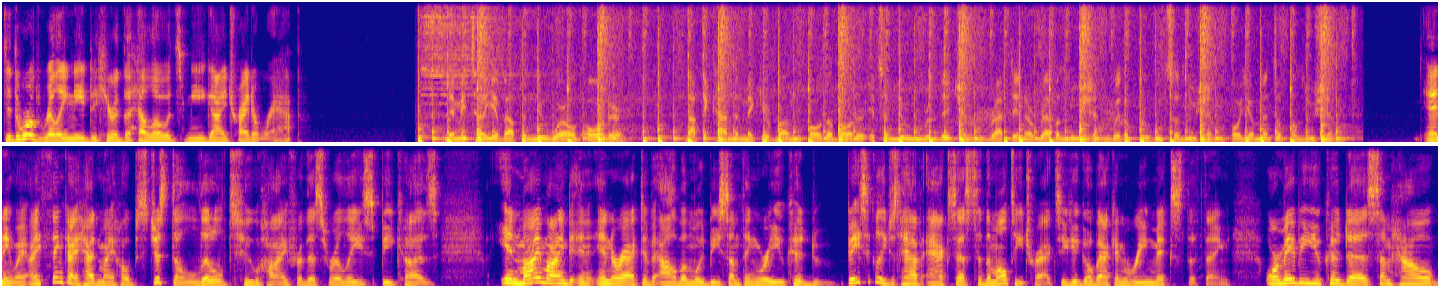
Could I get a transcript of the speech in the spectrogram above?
did the world really need to hear the Hello, It's Me guy try to rap? Let me tell you about the New World Order. Not the kind that make you run for the border. It's a new religion wrapped in a revolution with a proven solution for your mental pollution. Anyway, I think I had my hopes just a little too high for this release because in my mind, an interactive album would be something where you could basically just have access to the multi tracks. You could go back and remix the thing. Or maybe you could uh, somehow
